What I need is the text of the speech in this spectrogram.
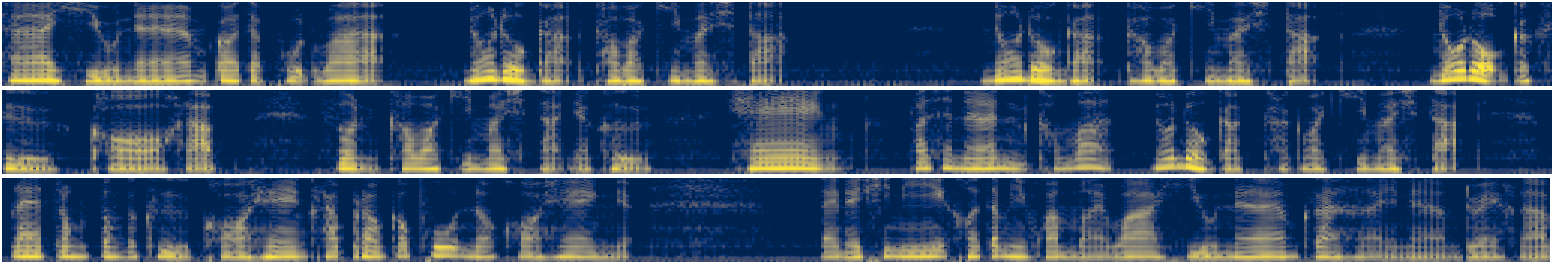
ถ้าหิวน้ำก็จะพูดว่าโนโดกะคาวากิมาชิตะโนโดกะคาวากิมาชิตะโนโดก็คือคอครับ ส่วนคาวากิมาชิตะเนี่ยคือ แห้ง เพราะฉะนั้นคำว่าโนโดกะคาวากิมาชิตะแปลตรงๆก็คือคอแห้งครับ เราก็พูดเนาะคอแห้งเนี่ย แต่ในที่นี้เขาจะมีความหมายว่าหิวน้ำกระหายน้ำด้วยครับ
